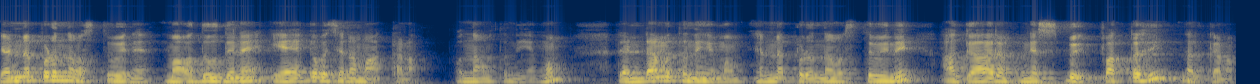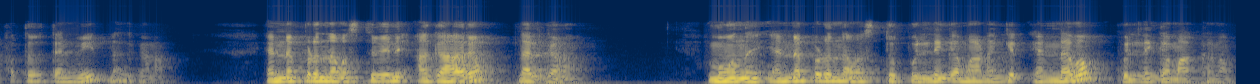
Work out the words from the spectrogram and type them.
എണ്ണപ്പെടുന്ന വസ്തുവിനെ മഹദൂദിനെ ഏകവചനമാക്കണം. ഒന്നാമത്തെ നിയമം. രണ്ടാമത്തെ നിയമം എണ്ണപ്പെടുന്ന വസ്തുവിന് അകാരം നെസ്ബ് ഫത്തഹ് നൽകണം. ഫത്തഹ് തൻവീൻ നൽകണം. എണ്ണപ്പെടുന്ന വസ്തുവിന് അകാരം നൽകണം. മൂന്ന് എണ്ണപ്പെടുന്ന വസ്തു പുല്ലിംഗമാണെങ്കിൽ എണ്ണവും പുല്ലിംഗമാക്കണം.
